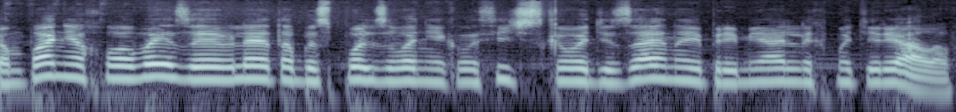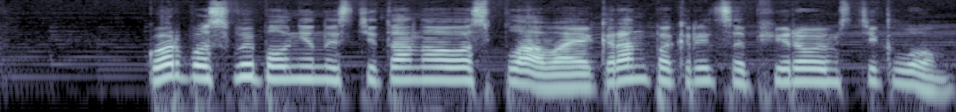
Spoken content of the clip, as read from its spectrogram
Компания Huawei заявляет об использовании классического дизайна и премиальных материалов. Корпус выполнен из титанового сплава, а экран покрыт сапфировым стеклом.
